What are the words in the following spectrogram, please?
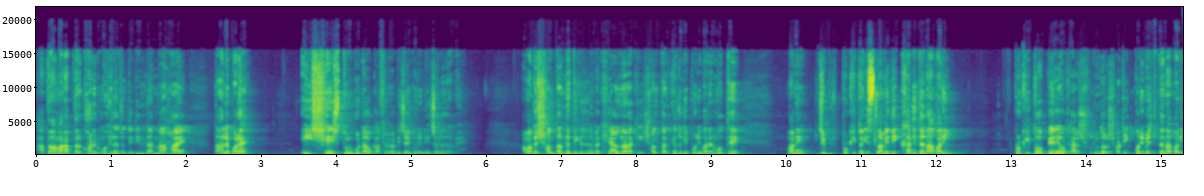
আপনার আমার আপনার ঘরের মহিলা যদি দিনদার না হয় তাহলে পরে এই শেষ দুর্গটাও কাফেররা বিজয় করে নিয়ে চলে যাবে। আমাদের সন্তানদের দিকে যদি আমরা খেয়াল না রাখি, সন্তানকে যদি পরিবারের মধ্যে মানে যে প্রকৃত ইসলামী দীক্ষা দিতে না পারি, প্রকৃত বেড়ে ওঠার সুন্দর সঠিক পরিবেশ দিতে না পারি,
